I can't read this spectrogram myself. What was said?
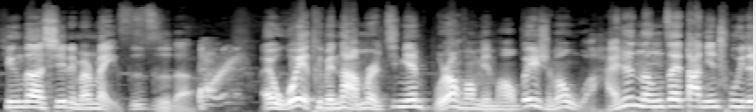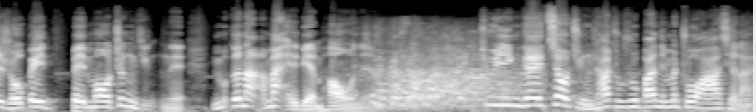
听得心里面美滋滋的。哎，我也特别纳闷，今年不让放鞭炮，为什么我还是能在大年初一的时候被鞭炮正经呢？你们搁哪买的鞭炮呢？就应该叫警察叔叔把你们抓起来。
